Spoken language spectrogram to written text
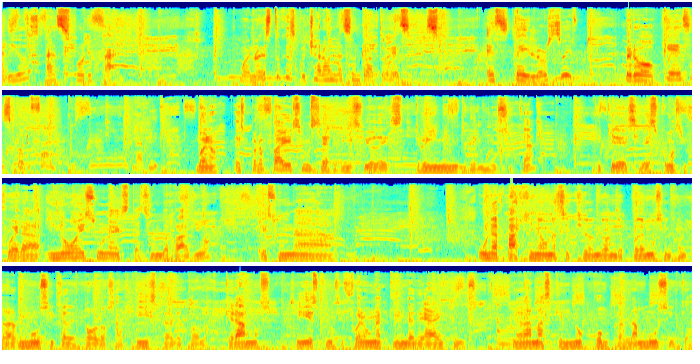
Adiós a Spotify. Bueno, esto que escucharon hace un rato es, es Taylor Swift. Pero, ¿qué es Spotify? David. Bueno, Spotify es un servicio de streaming de música. ¿Qué quiere decir? Es como si fuera, no es una estación de radio, es una una página, una sección donde podemos encontrar música de todos los artistas, de todo lo que queramos. Sí, es como si fuera una tienda de iTunes, nada más que no compras la música.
